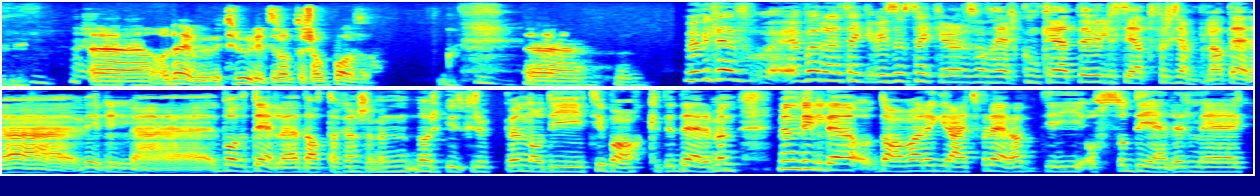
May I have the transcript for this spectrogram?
Eh, og Det er utrolig interessant å se på. altså. Men vil jeg bare tenke, Hvis du tenker sånn helt konkret, det vil si at f.eks. at dere vil eh, både dele data kanskje med Norgesgruppen og de tilbake til dere, men, men, vil det da være greit for dere at de også deler med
